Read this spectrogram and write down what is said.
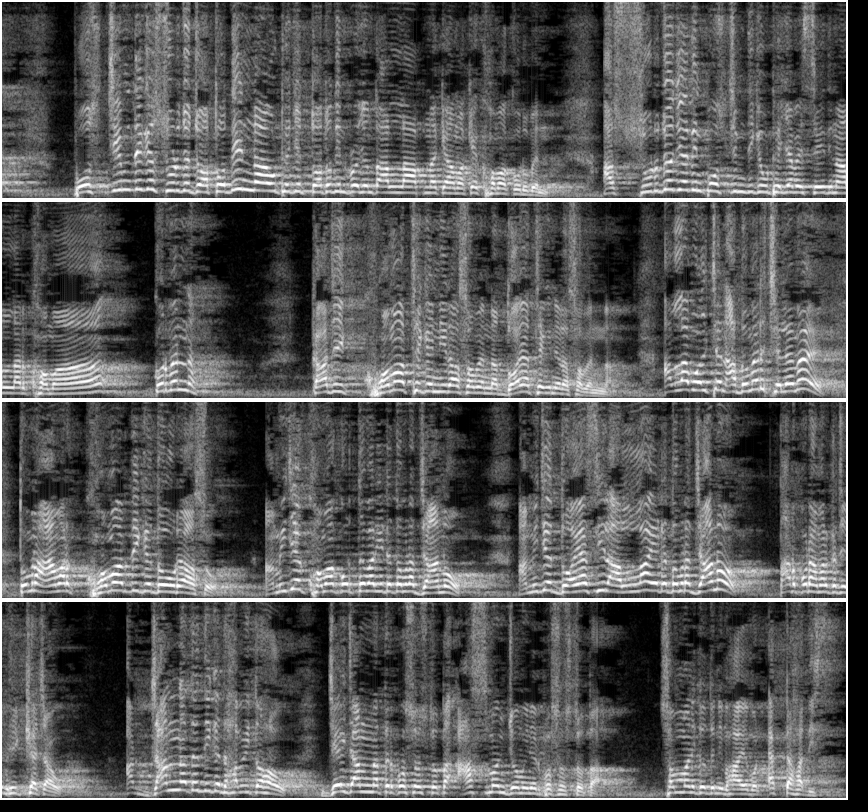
পশ্চিম দিকে সূর্য যতদিন না উঠেছে, ততদিন পর্যন্ত আল্লাহ আপনাকে আমাকে ক্ষমা করবেন। আর সূর্য যেদিন পশ্চিম দিকে উঠে যাবে সেই দিন আল্লাহর ক্ষমা করবেন না। কাজেই ক্ষমা থেকে নিরাশ হবেন না, দয়া থেকে নিরাশ হবেন না। আল্লাহ বলছেন, আদমের ছেলে মেয়ে, তোমরা আমার ক্ষমার দিকে দৌড়ে আসো। আমি যে ক্ষমা করতে পারি, এটা তোমরা জানো। আমি যে দয়াশীল আল্লাহ, এটা তোমরা জানো? তারপরে আমার কাছে ভিক্ষা চাও। আর জান্নাতের দিকে ধাবিত হও। যে জান্নাতের প্রশস্ততা, আসমান জমিনের প্রশস্ততা। সম্মানিত তিনি ভাই বোন, একটা হাদিস।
